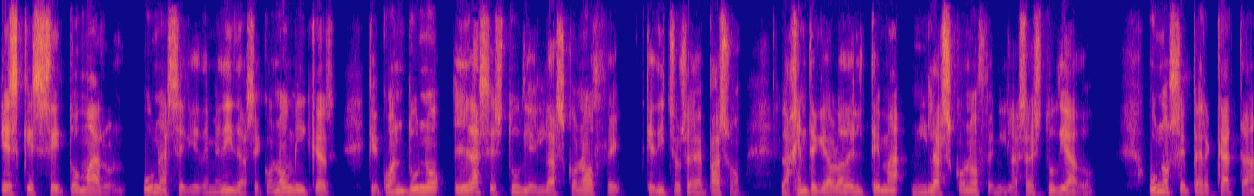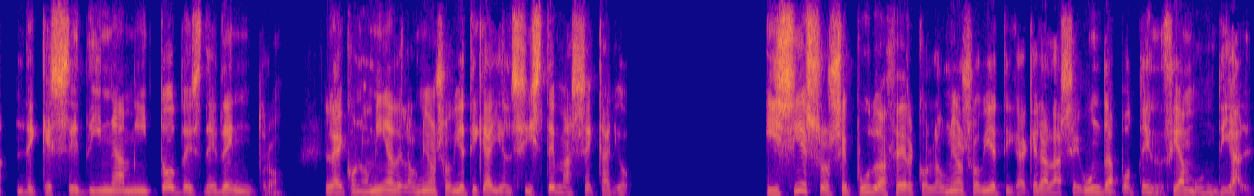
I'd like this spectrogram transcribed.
es que se tomaron una serie de medidas económicas que cuando uno las estudia y las conoce, que dicho sea de paso, la gente que habla del tema ni las conoce ni las ha estudiado, uno se percata de que se dinamitó desde dentro la economía de la Unión Soviética y el sistema se cayó. Y si eso se pudo hacer con la Unión Soviética, que era la segunda potencia mundial,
